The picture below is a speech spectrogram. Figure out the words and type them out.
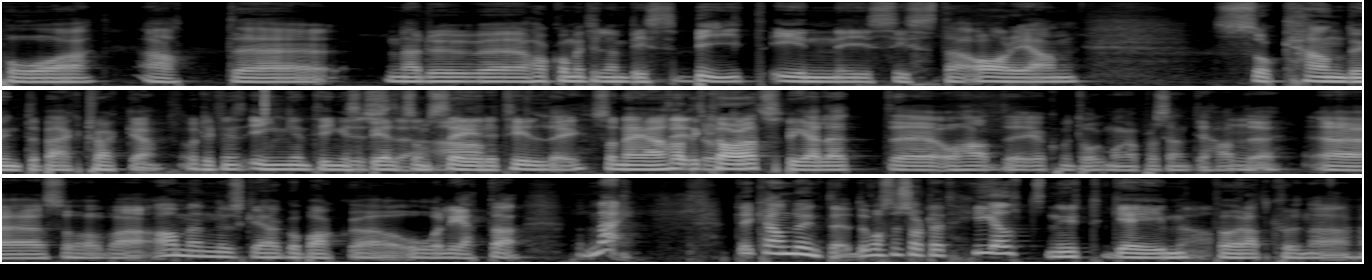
på att eh, när du eh, har kommit till en viss bit in i sista arean så kan du inte backtracka. Och det finns ingenting i Just spelet det, som ja. säger det till dig. Så när jag hade klarat tråkigt. spelet eh, och hade, jag kommer inte ihåg hur många procent jag hade, eh, så bara, ja ah, men nu ska jag gå baka och leta. Nej, det kan du inte. Du måste starta ett helt nytt game Ja. för att kunna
